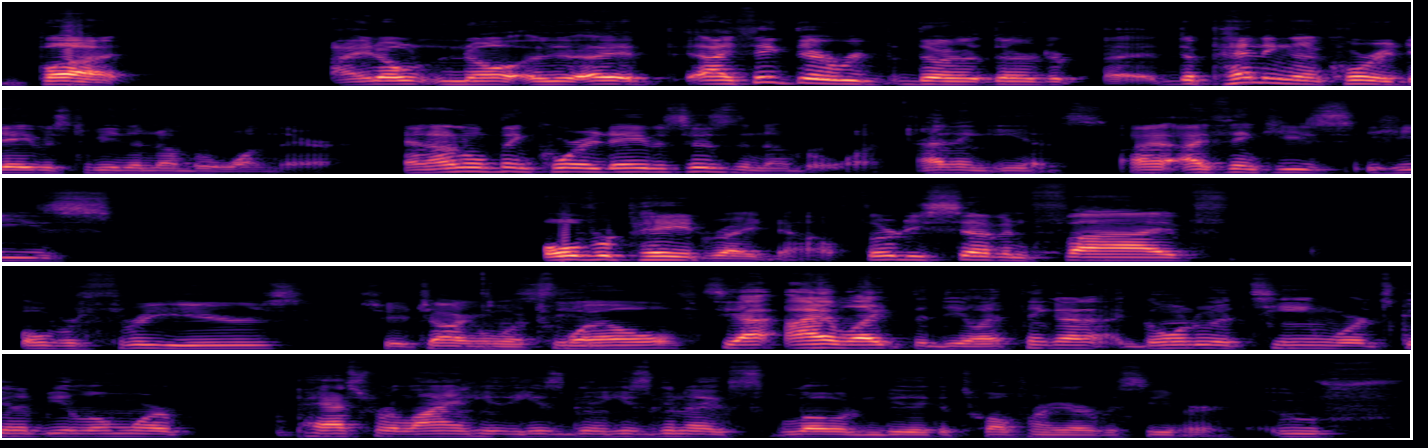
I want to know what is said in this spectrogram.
but I don't know. Uh, I, I think they're they're they're uh, depending on Corey Davis to be the number one there, and I don't think Corey Davis is the number one. I think he is. I, I think he's he's overpaid right now. Thirty-seven five over three years. So you're talking about twelve? See, I, I like the deal. I think I, going to a team where it's going to be a little more pass reliant, he, he's going he's going to explode and be like a 1,200 yard receiver. Oof.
